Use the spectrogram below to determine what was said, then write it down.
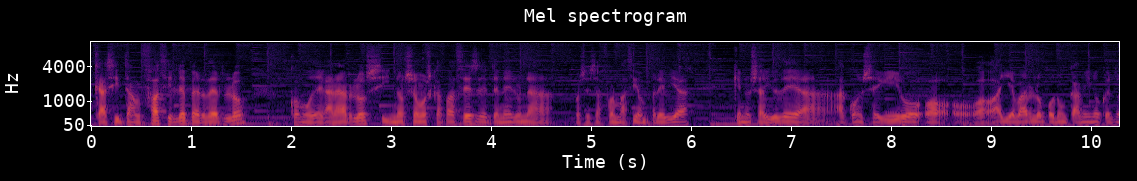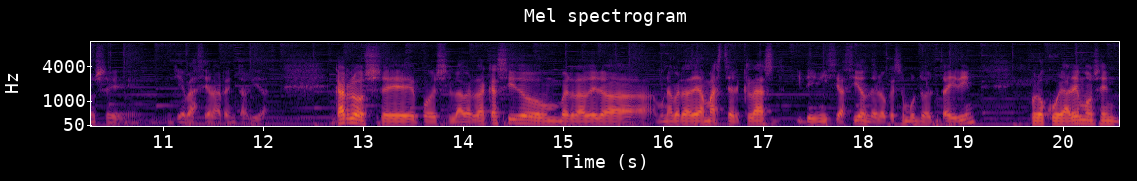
casi tan fácil de perderlo como de ganarlo si no somos capaces de tener una pues esa formación previa que nos ayude a, conseguir o, a llevarlo por un camino que nos lleve hacia la rentabilidad. Carlos, eh, pues la verdad que ha sido una verdadera masterclass de iniciación de lo que es el mundo del trading procuraremos en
